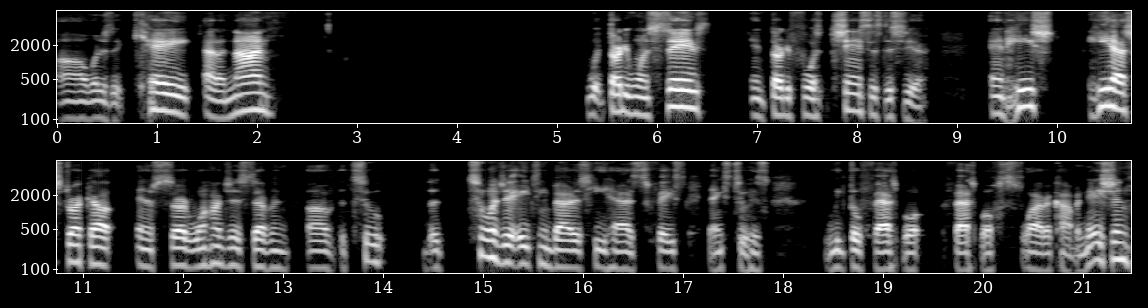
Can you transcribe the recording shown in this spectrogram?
uh what is it K out of nine with 31 saves and 34 chances this year. And he's he has struck out an absurd 107 of the two the 218 batters he has faced thanks to his lethal fastball fastball slider combination.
